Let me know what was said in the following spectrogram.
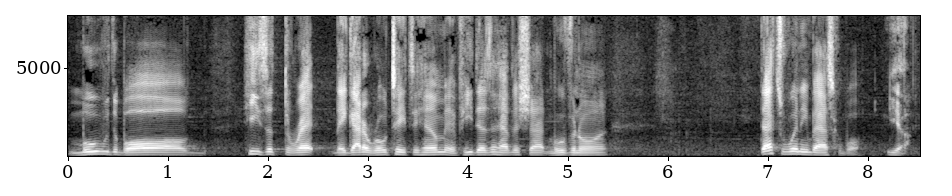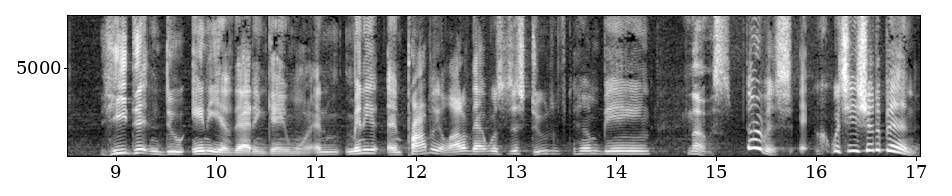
move the ball, he's a threat. They got to rotate to him. If he doesn't have the shot, moving on. That's winning basketball. Yeah. He didn't do any of that in game one. And many and probably a lot of that was just due to him being Nervous. nervous, which he should have been.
